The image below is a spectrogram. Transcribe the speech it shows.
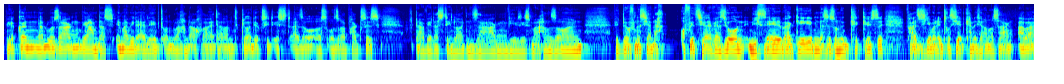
Wir können da nur sagen, wir haben das immer wieder erlebt und machen da auch weiter. Und Chlordioxid ist also aus unserer Praxis, da wir das den Leuten sagen, wie sie es machen sollen. Wir dürfen es ja nach offizieller Version nicht selber geben. Das ist so eine Kiste. Falls sich jemand interessiert, kann ich auch noch sagen. Aber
